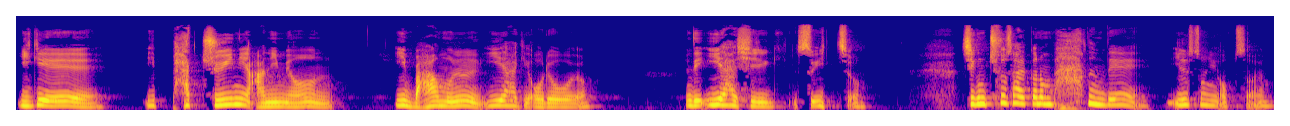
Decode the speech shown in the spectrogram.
이게 이 밭 주인이 아니면 이 마음을 이해하기 어려워요. 근데 이해하실 수 있죠. 지금 추수할 거는 많은데 일손이 없어요.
